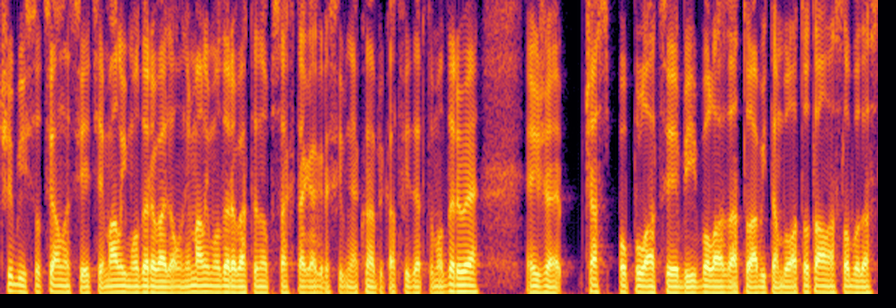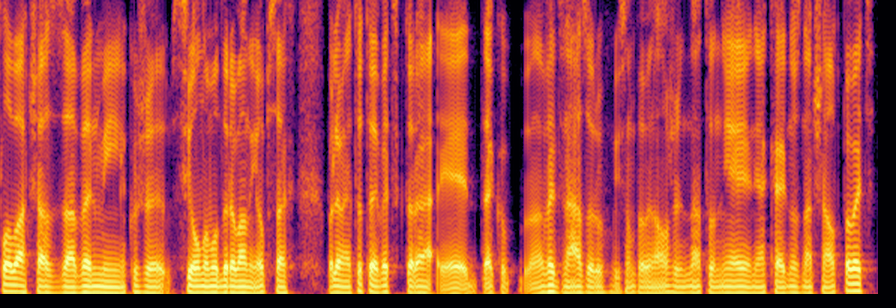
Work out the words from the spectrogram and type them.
či by sociálne siete mali moderovať alebo nemali moderovať ten obsah tak agresívne, ako napríklad Twitter to moderuje, hej, že časť populácie by bola za to, aby tam bola totálna sloboda slova, časť za veľmi akože silno moderovaný obsah. Podľa mňa toto je vec, ktorá je ako vec názoru, by som povedal, že na to nie je nejaká jednoznačná odpoveď,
